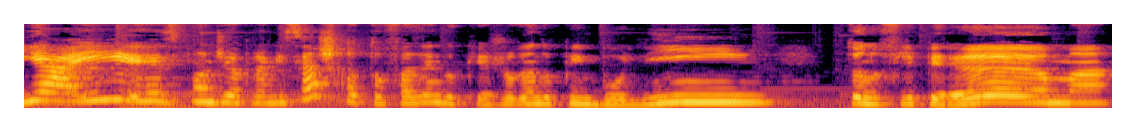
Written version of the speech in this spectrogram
E aí ele respondia para mim: Você acha que eu tô fazendo o quê? Jogando pimbolim, tô no fliperama.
